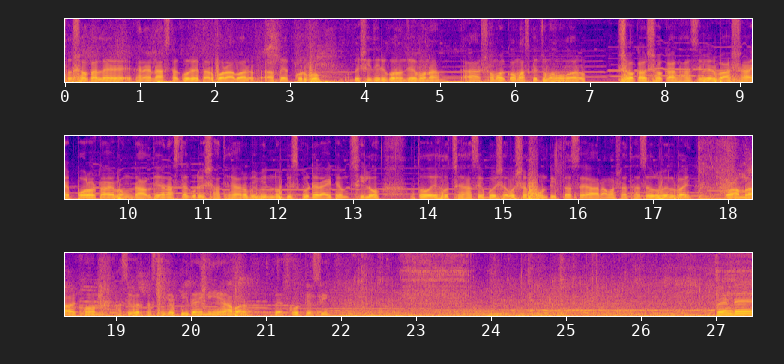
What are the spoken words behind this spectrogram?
তো সকালে এখানে নাস্তা করে তারপর আবার ব্যাক করব। বেশি দেরি করন যাব না আর সময় কম আজকে জুমা মোবারক। সকাল সকাল হাসিবের বাসায়, পরোটা এবং ডাল দিয়ে নাস্তা করি সাথে আরও বিভিন্ন বিস্কুটের আইটেম ছিল। তো এই হচ্ছে হাসিব বৈশা বৈশা ফোন টিপতেছে আর আমার সাথে আছে রুবেল ভাই। তো আমরা এখন হাসিবের কাছ থেকে বিদায় নিয়ে আবার ব্যাক করতেছি। ফ্রেন্ডের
